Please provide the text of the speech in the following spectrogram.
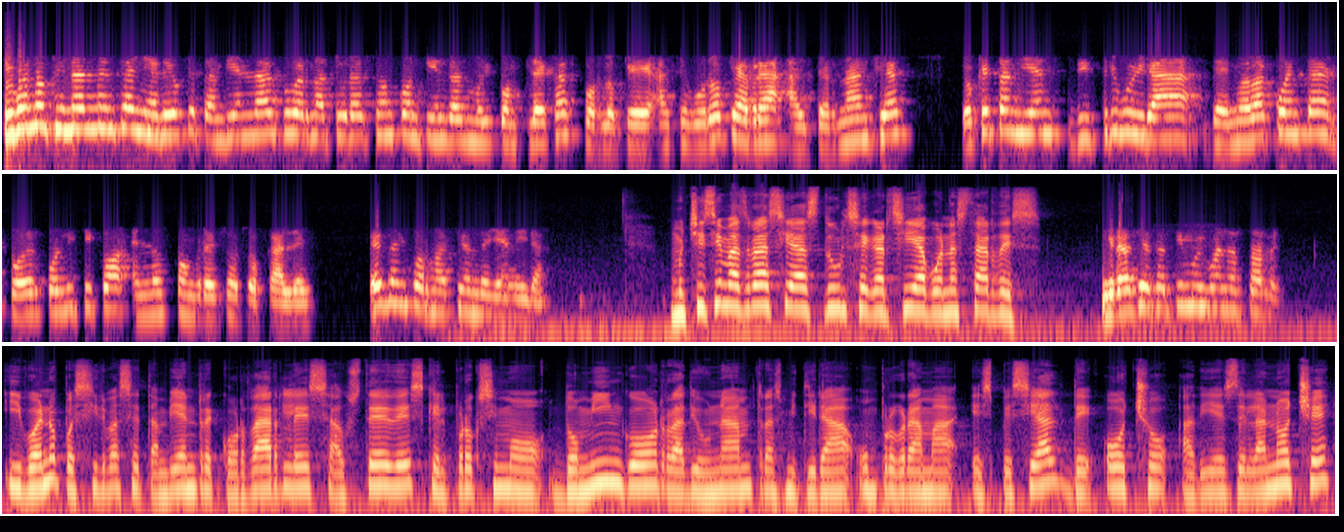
Y bueno, finalmente añadió que también las gubernaturas son contiendas muy complejas, por lo que aseguró que habrá alternancias, lo que también distribuirá de nueva cuenta el poder político en los congresos locales. Es la información de Yanira. Muchísimas gracias, Dulce García. Buenas tardes. Gracias a ti, muy buenas tardes. Y bueno, pues sírvase también recordarles a ustedes que el próximo domingo Radio UNAM transmitirá un programa especial de 8 a 10 de la noche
